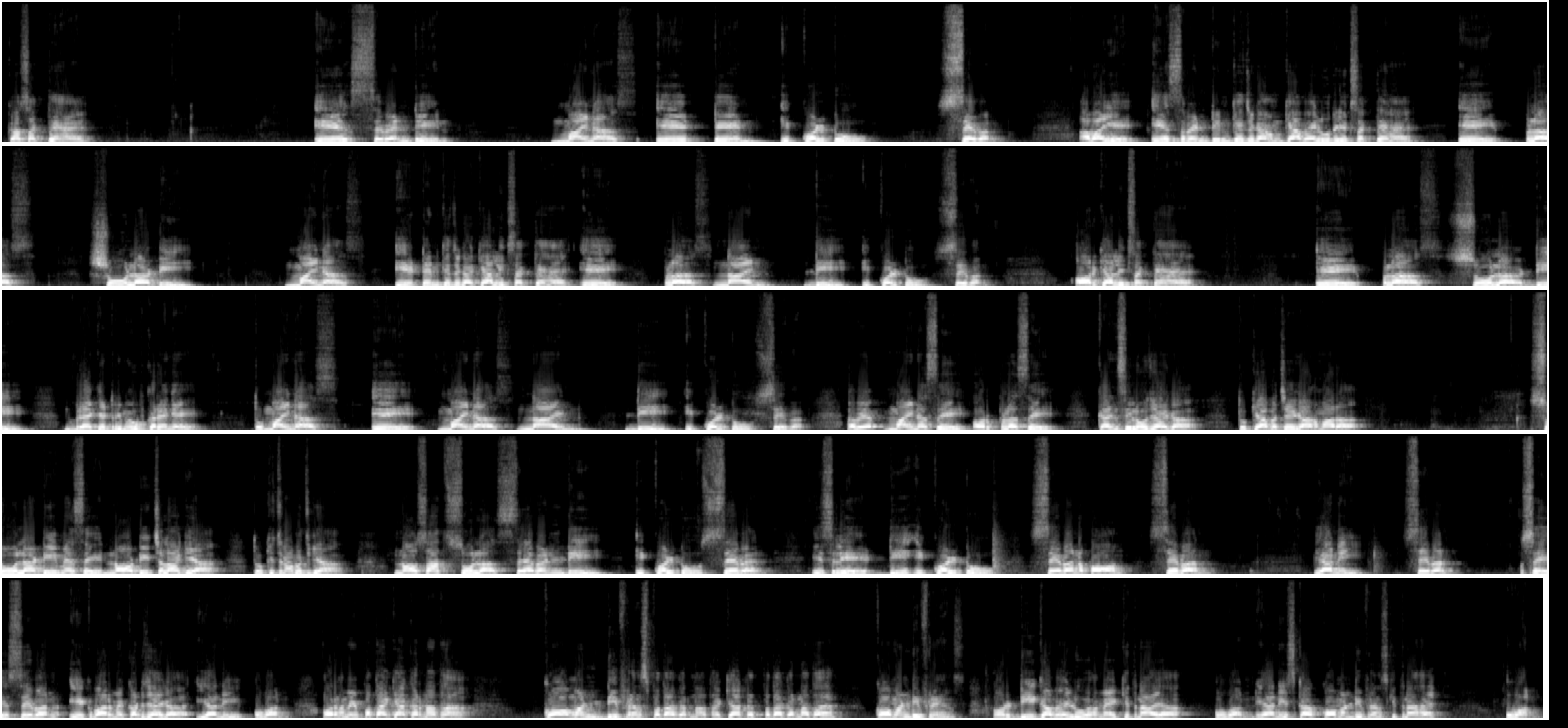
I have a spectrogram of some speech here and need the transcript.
कह सकते हैं a seventeen minus a ten equal to seven अब आइए ए सेवेंटीन के जगह हम क्या वैल्यू लिख सकते हैं? ए प्लस सोलह डी माइनस ए टेन के जगह क्या लिख सकते हैं? A plus nine D equal to seven और क्या लिख सकते हैं? ए प्लस सोलह डी ब्रैकेट रिमूव करेंगे तो minus A minus nine D equal to seven अब माइनस ए और प्लस ए कैंसिल हो जाएगा तो क्या बचेगा हमारा? 16 डी में से 9 डी चला गया तो कितना बच गया? नौ सात सोलह seven D equal to seven इसलिए D equal to seven upon seven यानी सेवन से सेवन एक बार में कट जाएगा, यानी वन और हमें पता क्या करना था? कॉमन डिफरेंस पता करना था। क्या पता करना था? Common difference. और डी का वैल्यू हमें कितना आया? ओवन। यानी इसका कॉमन डिफरेंस कितना है? वन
